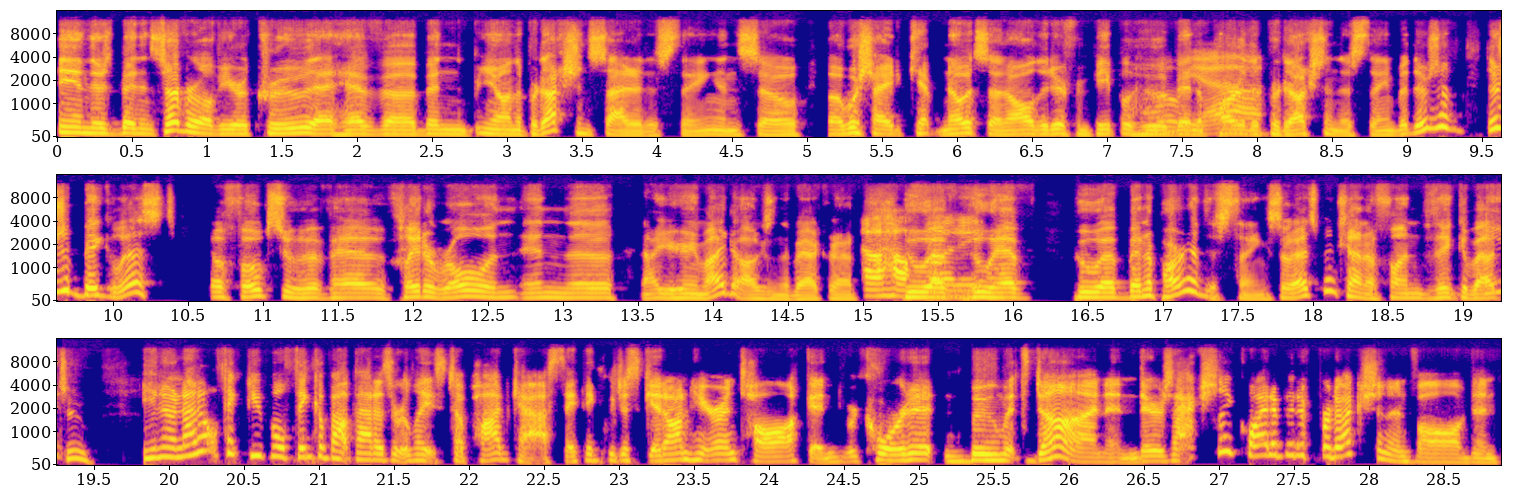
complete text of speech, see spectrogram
and there's been several of your crew that have uh, been you know on the production side of this thing. And so I wish I had kept notes on all the different people who have Oh, been a part of the production of this thing. But there's a there's a big list of folks who have, have played a role in in the. Now you're hearing my dogs in the background Oh, who funny! have who have who have been a part of this thing. So that's been kind of fun to think about It- too. You know, and I don't think people think about that as it relates to a podcast. They think we just get on here and talk and record it and boom, it's done. And there's actually quite a bit of production involved. And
